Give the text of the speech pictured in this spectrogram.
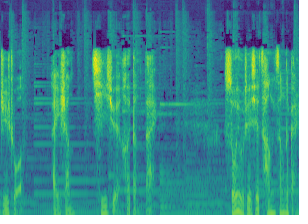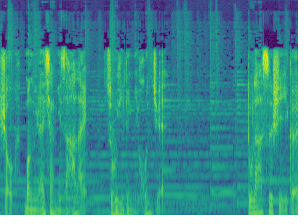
执着、哀伤、凄绝和等待。所有这些沧桑的感受猛然向你砸来，足以令你昏厥。杜拉斯是一个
